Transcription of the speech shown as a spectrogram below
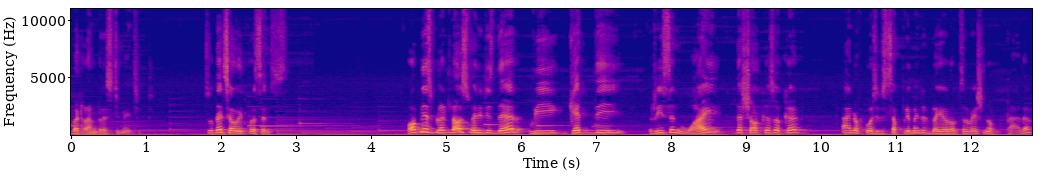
but underestimated. So that's how it presents. Obvious blood loss, when it is there, we get the reason why the shock has occurred, and of course, it is supplemented by your observation of pallor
